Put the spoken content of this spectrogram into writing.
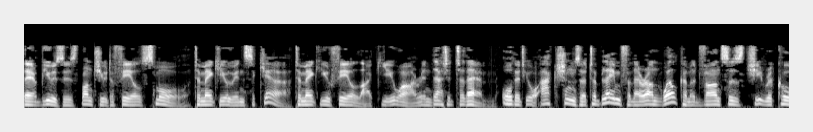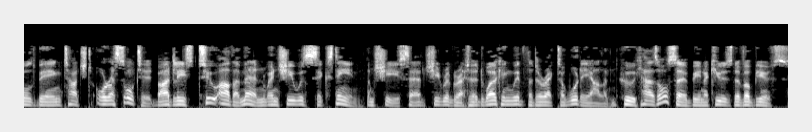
Their abusers want you to feel small, to make you insecure, to make you feel like you are indebted to them, or that your actions are to blame for their unwelcome advances. She recalled being touched or assaulted by at least two other men when she was 16, and she said she regretted working with the director Woody Allen, who has also been accused of abuse.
